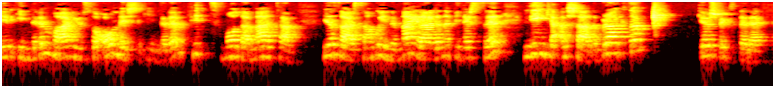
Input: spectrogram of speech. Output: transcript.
bir indirim var. %15'lik indirim. Fit Moda Meltem yazarsan bu indirimden yararlanabilirsin. Linki aşağıda bıraktım. Görüşmek üzere.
